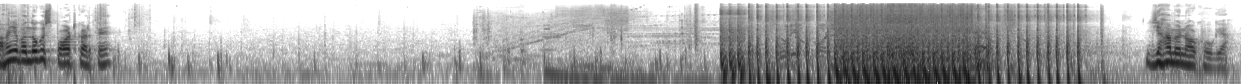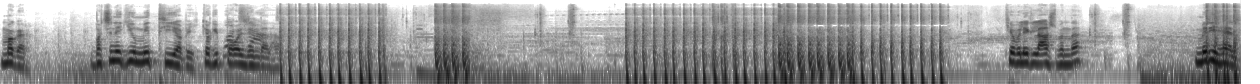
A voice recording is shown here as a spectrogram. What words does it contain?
अब ये बंदों को स्पॉट करते हैं। यहाँ में नॉक हो गया मगर बचने की उम्मीद थी अभी क्योंकि पॉल ज़िंदा था। केवल एक लास्ट बंदा मेरी हेल्प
